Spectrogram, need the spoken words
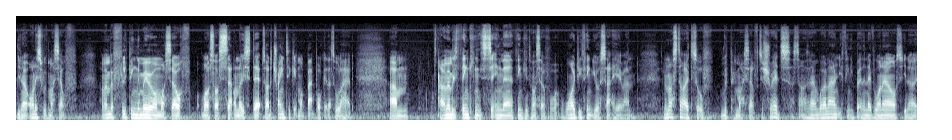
you know, honest with myself. I remember flipping the mirror on myself whilst I sat on those steps. I had a train ticket in my back pocket. That's all I had. Um, I remember thinking, sitting there, thinking to myself, "Why do you think you're sat here, Ant?" And then I started sort of ripping myself to shreds. I started saying, "Well, Ant, you think you're better than everyone else. You know,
